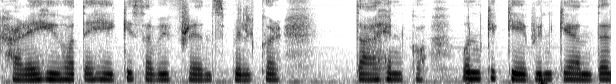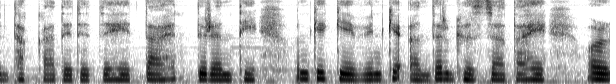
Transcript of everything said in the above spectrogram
खड़े ही होते हैं कि सभी फ्रेंड्स मिलकर ताहिन को उनके केबिन के अंदर धक्का दे देते हैं। ताहिन तुरंत ही उनके केबिन के अंदर घुस जाता है और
